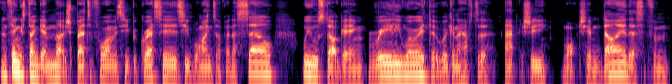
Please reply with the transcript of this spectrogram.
And things don't get much better for him as he progresses. He winds up in a cell. We all start getting really worried that we're going to have to actually watch him die. This from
